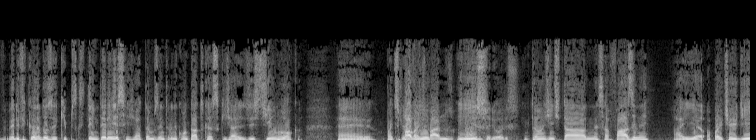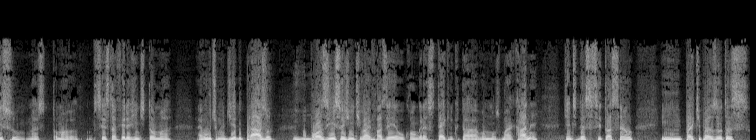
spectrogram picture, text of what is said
verificando as equipes que têm interesse, já estamos entrando em contato com as que já existiam no local. É, participavam do, nos isso. anteriores. Então a gente está nessa fase, né? Aí a partir disso, nós toma sexta-feira a gente toma é o último dia do prazo. Uhum. Após isso a gente vai fazer o congresso técnico, tá? Vamos marcar, né? Diante dessa situação e partir para as outras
